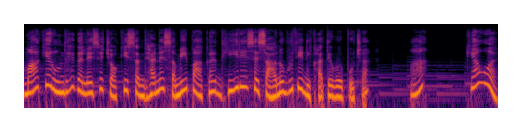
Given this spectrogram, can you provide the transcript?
माँ के रूंधे गले से चौकी संध्या ने समीप आकर धीरे से सहानुभूति दिखाते हुए पूछा, माँ, क्या हुआ है?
